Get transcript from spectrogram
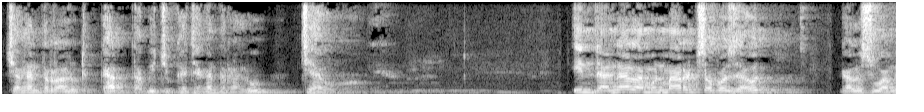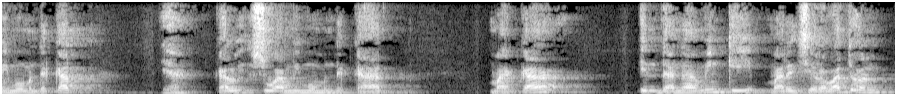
Jangan terlalu dekat tapi juga jangan terlalu jauh. Indana lamun marek sopo zaud kalau suamimu mendekat ya kalau suamimu mendekat maka indana mingki maring sirawaton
